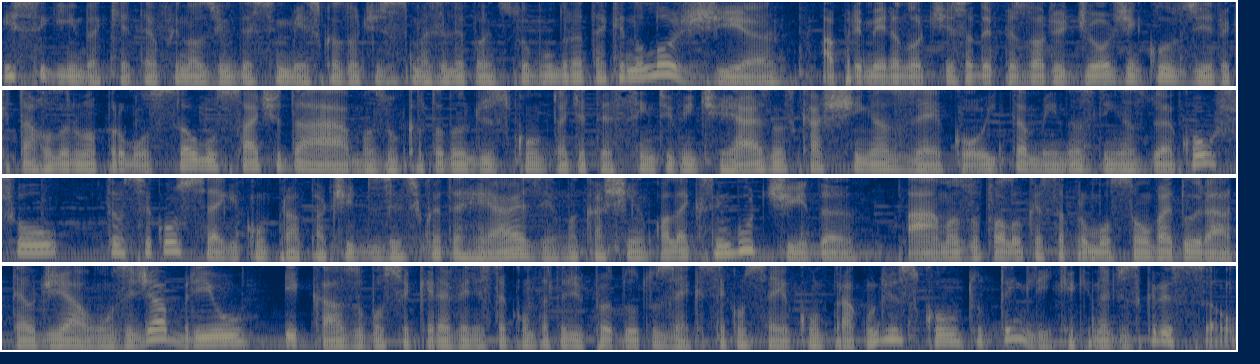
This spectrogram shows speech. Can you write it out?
e seguindo aqui até o finalzinho desse mês com as notícias mais relevantes do mundo da tecnologia. A primeira notícia do episódio de hoje, inclusive, é que tá rolando uma promoção no site da Amazon, que tá dando desconto de até 120 reais nas caixinhas Echo e também nas linhas do Echo Show. Então você consegue comprar a partir de 250 reais e uma caixinha com Alexa embutida. A Amazon falou que essa promoção vai durar até o dia 11 de abril e caso você queira ver a lista completa de produtos é que você consegue comprar com desconto, tem link aqui na descrição.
